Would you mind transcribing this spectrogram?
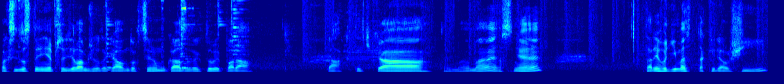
pak si to stejně předělám, že jo, tak já vám to chci jenom ukázat, jak to vypadá. Tak, teďka, tady máme, jasně. Tady hodíme taky další.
